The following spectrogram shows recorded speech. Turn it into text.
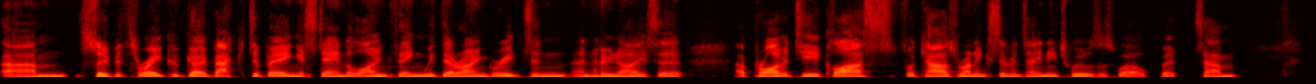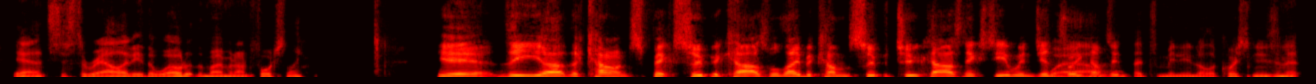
um, Super 3 could go back to being a standalone thing with their own grids. And, and who knows, a, a privateer class for cars running 17 inch wheels as well. But um, yeah, it's just the reality of the world at the moment, unfortunately. Yeah, the uh, the current spec supercars will they become Super Two cars next year when Gen Well, Three comes in? That's a million dollar question, isn't it?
